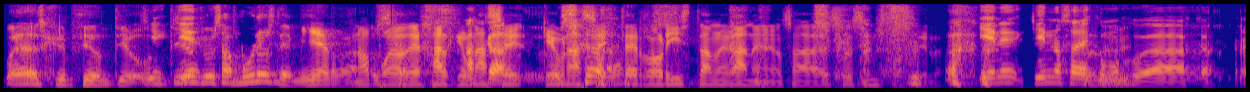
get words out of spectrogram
Vaya descripción, tío. Un ¿Quién- tío quién- que usa muros de mierda. No o puedo sea, dejar que una, acá. se- que una O sea- terrorista me gane. O sea, eso es imposible. ¿Quién, es- quién no sabes cómo juega Aska? Por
